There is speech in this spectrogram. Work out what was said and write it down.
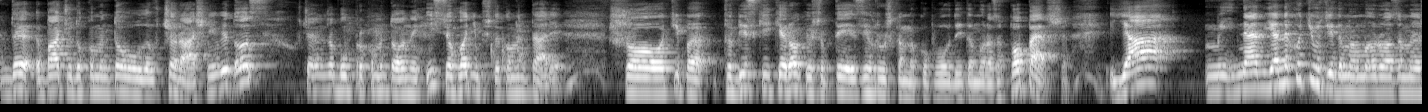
де бачу, документовували вчорашній відос, хоча він вже був прокоментований, і сьогодні пішли коментарі. Що, типа, тобі скільки років, щоб ти з ігрушками купував Діда Мороза? По-перше, я. Я не хотів з Дідами Морозами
